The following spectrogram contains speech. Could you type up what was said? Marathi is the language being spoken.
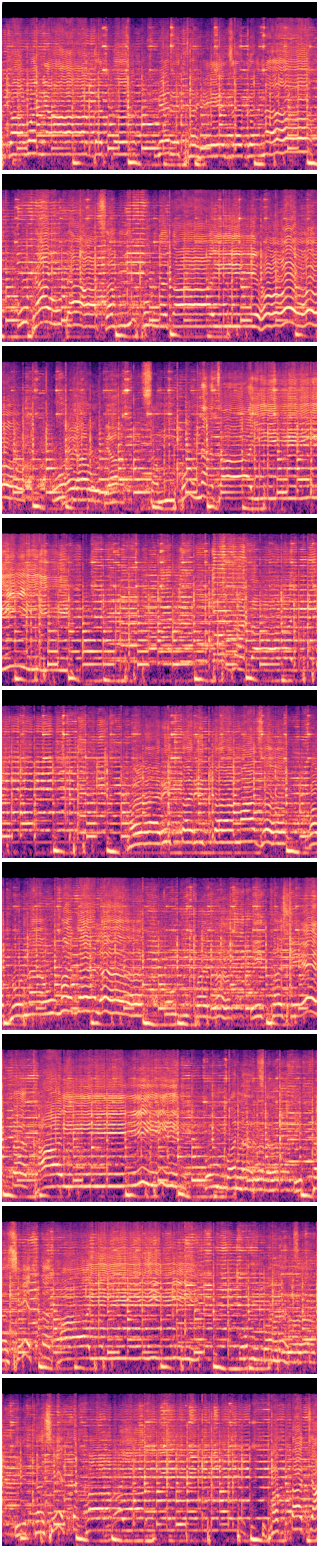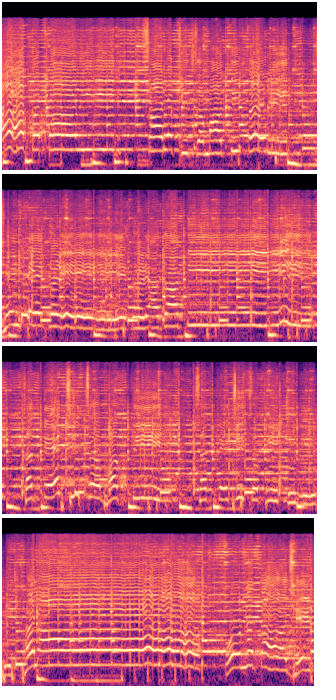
गावण्यागत व्यर्थ हे जगन. उभ्या उभ्या संपून जाई हो. उभ्या उभ्या संपून जाई. हळरीत माझ बघून उमगल. कुंपण इथं प्रसिद्ध खाई। भक्ताच्या कपाळी सारखीच माती तरी झेंडेकडे गळे गळ्या जाती। सत्तेचीच भक्ती सत्तेचीच भीती विठ्ठला। कोणता झेंड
